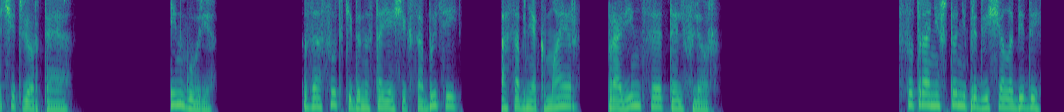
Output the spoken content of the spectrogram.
четвертая. Ингури. За сутки до настоящих событий особняк Майер, провинция Тельфлёр. С утра ничто не предвещало беды.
